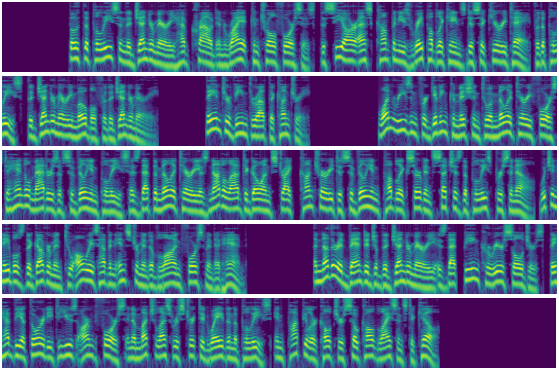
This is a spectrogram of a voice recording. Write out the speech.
Both the police and the gendarmerie have crowd and riot control forces, the CRS companies Républicaines de Sécurité for the police, the Gendarmerie Mobile for the gendarmerie. They intervene throughout the country. One reason for giving commission to a military force to handle matters of civilian police is that the military is not allowed to go on strike, contrary to civilian public servants such as the police personnel, which enables the government to always have an instrument of law enforcement at hand. Another advantage of the gendarmerie is that, being career soldiers, they have the authority to use armed force in a much less restricted way than the police in popular culture so-called license to kill.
